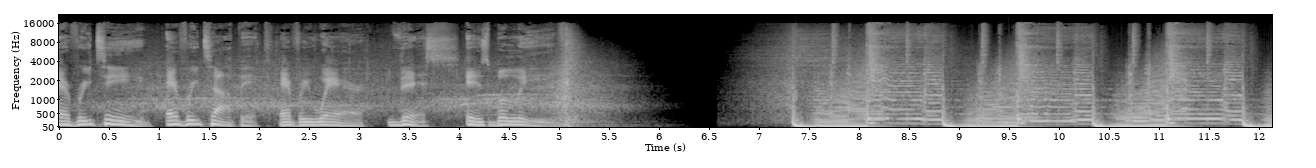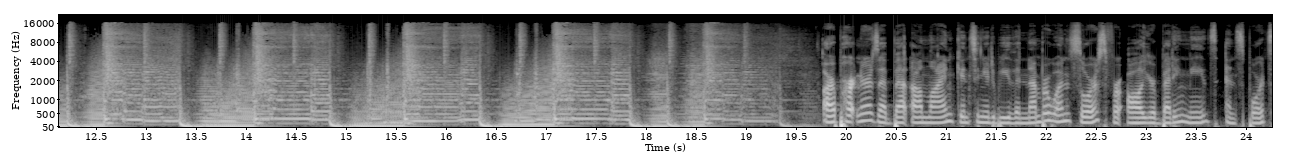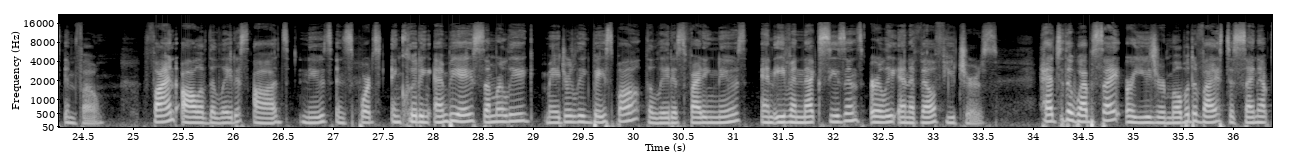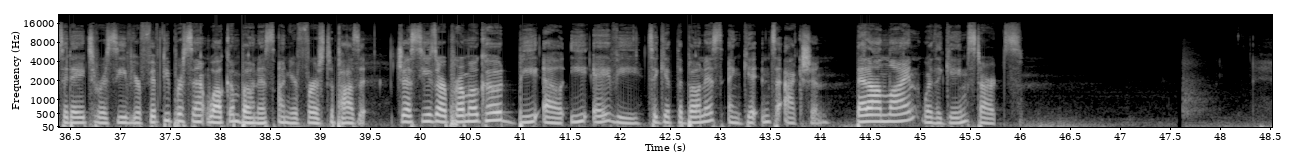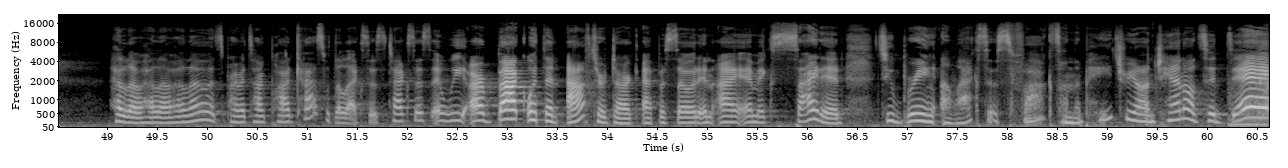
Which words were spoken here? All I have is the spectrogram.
Every team, every topic, everywhere. This is Bleav. Our partners at Bet Online continue to be the number one source for all your betting needs and sports info. Find all of the latest odds, news, and sports, including NBA Summer League, Major League Baseball, the latest fighting news, and even next season's early NFL futures. Head to the website or use your mobile device to sign up today to receive your 50% welcome bonus on your first deposit. Just use our promo code BLEAV to get the bonus and get into action. Bet online where the game starts. Hello, hello, hello. It's Private Talk Podcast with Alexis Texas, and we are back with an After Dark episode. And I am excited to bring Alexis Fox on the Patreon channel today.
